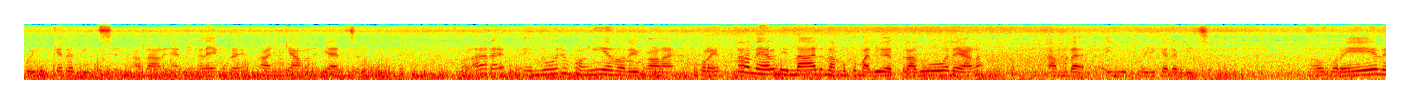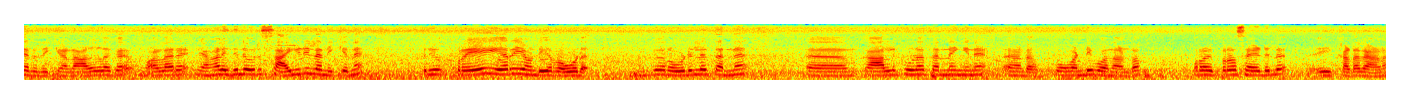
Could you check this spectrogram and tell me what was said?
കുഴിക്കര ബീച്ച് അതാണ് ഞാൻ നിങ്ങളെയും കൂടെ കാണിക്കാമെന്ന് വിചാരിച്ചത്. വളരെ എന്തോരം ഭംഗിയെന്ന് പറയും കാണാൻ. കുറേ എത്ര നേരം നിന്നാലും നമുക്ക് മതി വരത്തില്ല അതുപോലെയാണ് നമ്മുടെ ഈ കുഴിക്കര ബീച്ച് നമുക്ക് കുറേ നേരം നിൽക്കുകയാണ് ആളുകളൊക്കെ വളരെ ഞങ്ങൾ ഇതിന്റെ ഒരു സൈഡിലാണ് നിൽക്കുന്നത് ഒരു കുറേ ഏറിയ ഉണ്ട് ഈ റോഡ് നമുക്ക് റോഡിൽ തന്നെ കാറിൽ കൂടെ തന്നെ ഇങ്ങനെ ഉണ്ടോ വണ്ടി പോകുന്നുണ്ടോ? അപ്പുറം ഇപ്പുറം സൈഡിൽ ഈ കടലാണ്.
